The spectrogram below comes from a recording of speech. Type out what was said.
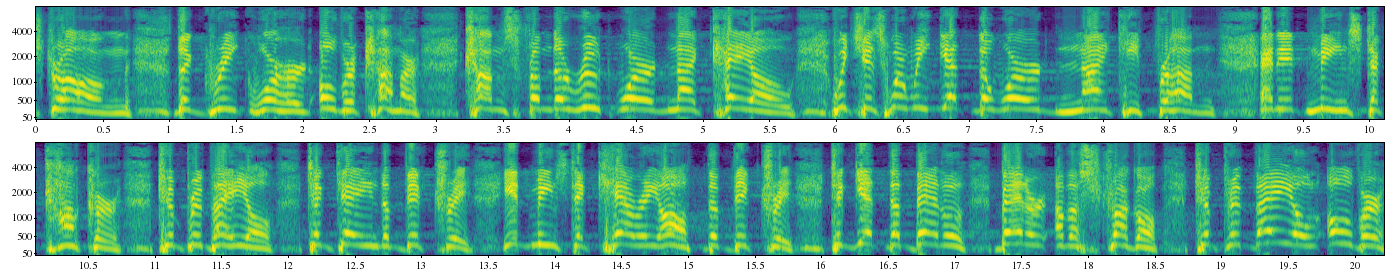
strong The Greek word overcomer comes from the root word nikeo, which is where we get the word Nike from. And it means to conquer, to prevail, to gain the victory. It means to carry off the victory, to get the battle better of a struggle, to prevail over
